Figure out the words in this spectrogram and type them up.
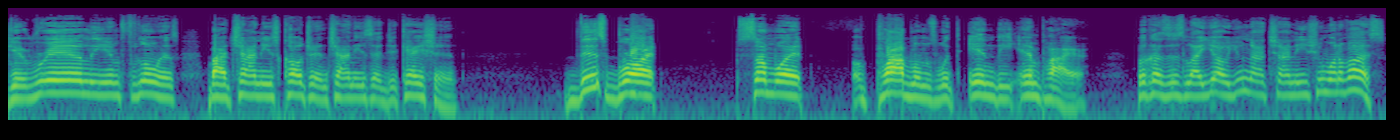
get really influenced by Chinese culture and Chinese education. This brought somewhat of problems within the empire because it's like, yo, you're not Chinese, you're one of us.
